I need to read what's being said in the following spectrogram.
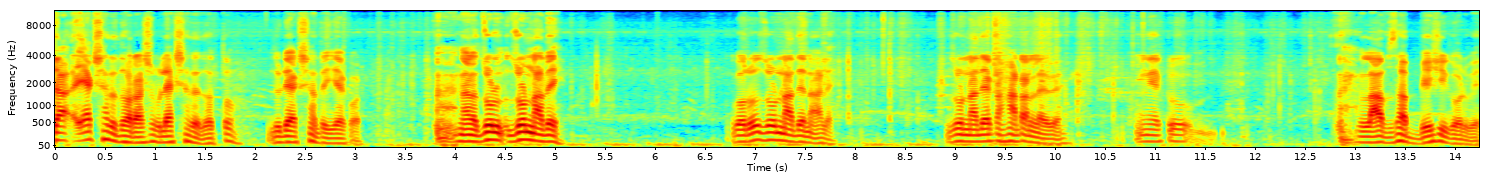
যা, একসাথে ধর, আসলে একসাথে ধর তো। দুটো একসাথে ইয়ে কর। না না, জোর জোর না দে। গরু, জোর না দে না হলে জোর না দে, একটা হাঁটান উনি একটু লাভ ঝাপ বেশি করবে।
